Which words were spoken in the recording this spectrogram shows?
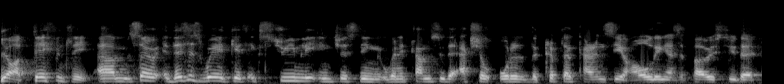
Yeah, definitely. Um, so this is where it gets extremely interesting when it comes to the actual audit of the cryptocurrency holding as opposed to the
